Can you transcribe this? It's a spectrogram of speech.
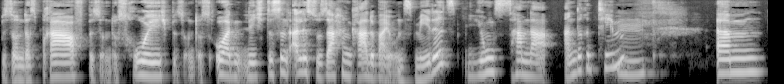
besonders brav, besonders ruhig, besonders ordentlich. Das sind alles so Sachen, gerade bei uns Mädels. Jungs haben da andere Themen. Mhm. Ähm,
